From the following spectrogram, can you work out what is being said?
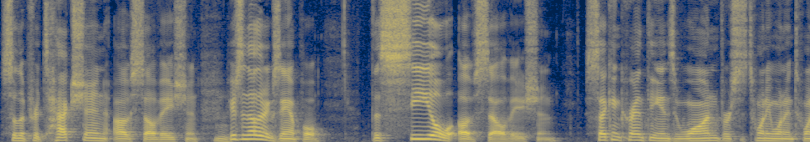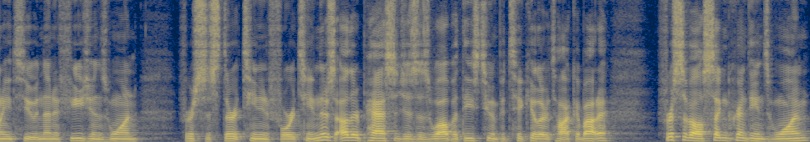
So, the protection of salvation. Hmm. Here's another example the seal of salvation. 2 Corinthians 1, verses 21 and 22, and then Ephesians 1, verses 13 and 14. There's other passages as well, but these two in particular talk about it. First of all, 2 Corinthians 1.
